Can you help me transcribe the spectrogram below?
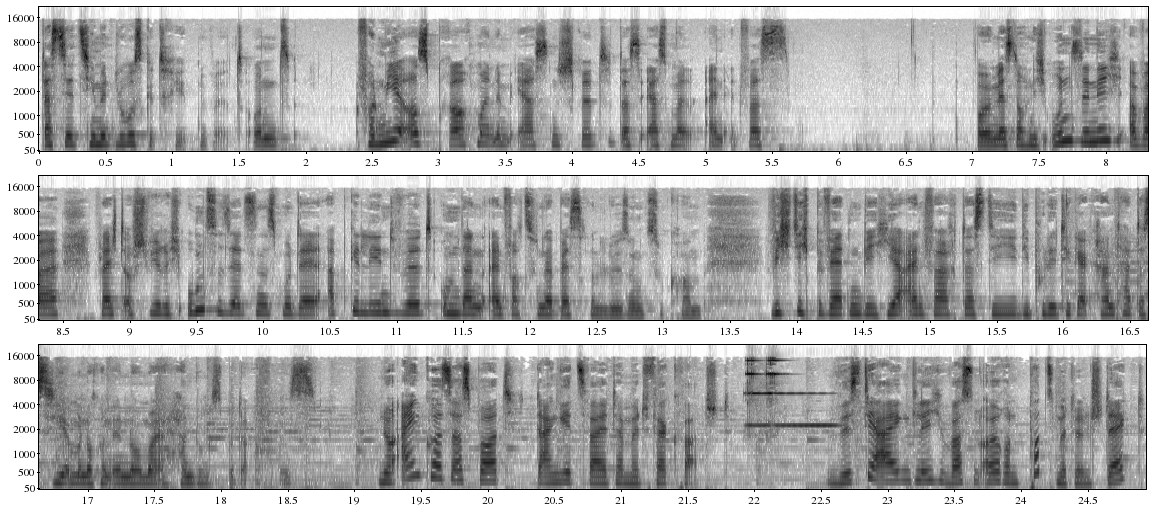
das jetzt hiermit losgetreten wird. Und von mir aus braucht man im ersten Schritt, dass erstmal ein etwas wollen wir es noch nicht unsinnig, aber vielleicht auch schwierig umzusetzendes Modell abgelehnt wird, um dann einfach zu einer besseren Lösung zu kommen. Wichtig bewerten wir hier einfach, dass die, die Politik erkannt hat, dass hier immer noch ein enormer Handlungsbedarf ist. Nur ein kurzer Spot, dann geht's weiter mit Verquatscht. Wisst ihr eigentlich, was in euren Putzmitteln steckt?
